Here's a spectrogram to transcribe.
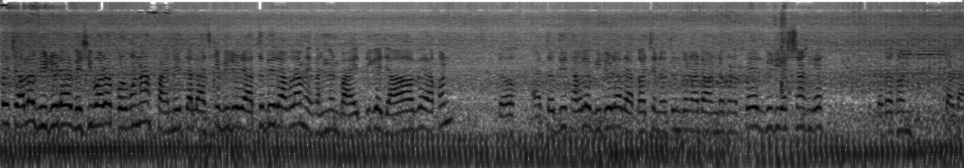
তো চলো ভিডিওটা আর বেশি বড় করব না ফাইনালি তাহলে আজকে ভিডিওটা এতদিন রাখলাম, এবার আমার বাইরের দিকে যাওয়া হবে এখন। তো এতদিন থাকলে ভিডিওটা দেখা হচ্ছে নতুন কোনো একটা অন্য কোনো প্রেস ভিডিওর সঙ্গে। ততক্ষণ, টাটা।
